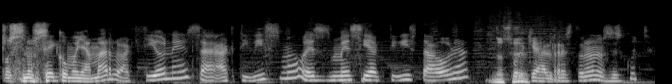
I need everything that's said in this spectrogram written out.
pues no sé cómo llamarlo, acciones, activismo. ¿Es Messi activista ahora? No sé. Porque al resto no nos escucha.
